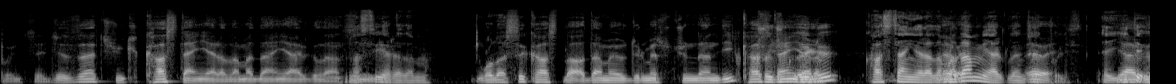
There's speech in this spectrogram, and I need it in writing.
polise ceza. Çünkü kasten yaralamadan yargılansın. Nasıl diyor. yaralama? Olası kastla adam öldürme suçundan değil kasten Çocuk yara- ölü kasten yaralamadan Evet. mı yargılanacak Evet. polis? E, iyi de Yargıtay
